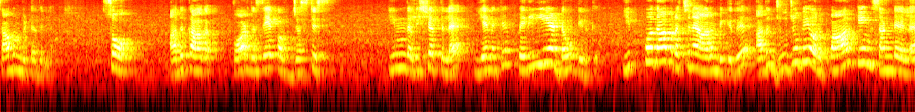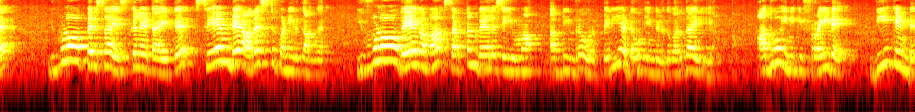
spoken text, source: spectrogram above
சாபம் விட்டதில்லை. ஸோ அதுக்காக for the sake of justice இந்த விஷயத்தில் எனக்கு பெரிய டவுட் இருக்குது இப்போதான் பிரச்சனை ஆரம்பிக்குது. அது ஜுஜுபே ஒரு பார்க்கிங் சண்டேல இவ்வளோ பெருசாக எஸ்கலேட் ஆகிட்டு சேம் டே அரெஸ்ட் பண்ணியிருக்காங்க இவ்வளோ வேகமாக சட்டம் வேலை செய்யுமா அப்படின்ற ஒரு பெரிய டவுட் எங்களுக்கு வருதா இல்லையா? அதுவும் இன்னைக்கு ஃப்ரைடே வீக்கெண்டு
